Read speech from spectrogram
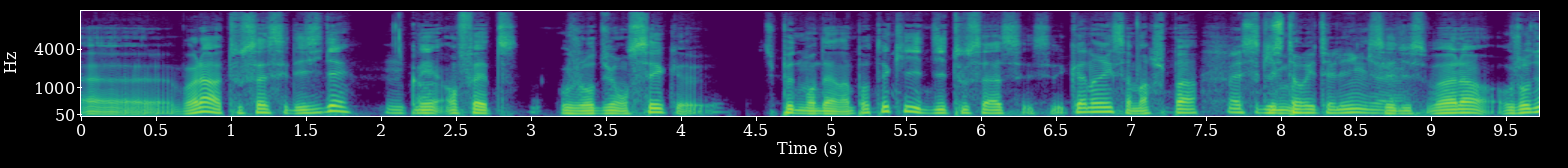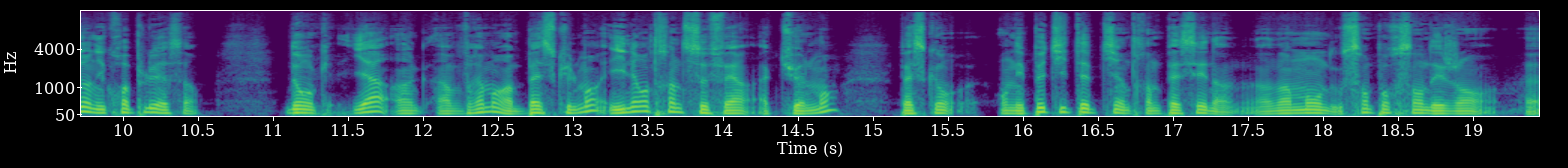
euh, voilà, tout ça c'est des idées. Mais en fait, aujourd'hui, on sait que tu peux demander à n'importe qui, il dit tout ça, c'est des conneries, ça marche pas. Ouais, c'est ce du storytelling. C'est du- voilà. Aujourd'hui, on n'y croit plus à ça. Donc, il y a un, un- vraiment un basculement et il est en train de se faire actuellement parce qu'on on est petit à petit en train de passer d'un monde où 100% des gens euh,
